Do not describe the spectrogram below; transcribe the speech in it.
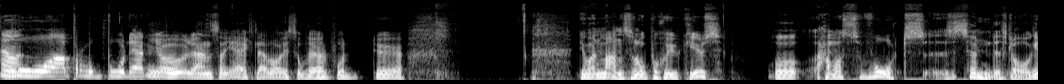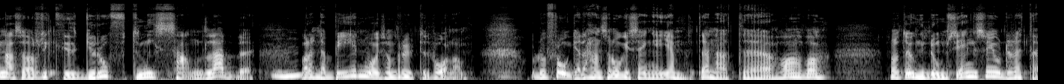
ja. Åh, apropå den, jag hörde en så jäkla bra historia, jag höll på att dö. Det var en man som låg på sjukhus och han var svårt sönderslagen, alltså riktigt grovt misshandlad. Mhm. Varenda ben var ju som brutet på honom. Och då frågade han som låg i sängen jämte att, eh, ja, vad, var det något ungdomsgäng som gjorde detta?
